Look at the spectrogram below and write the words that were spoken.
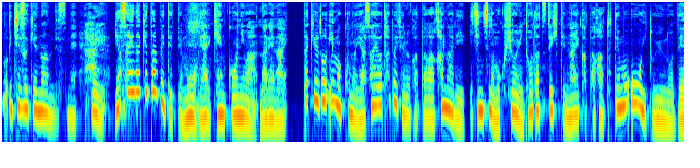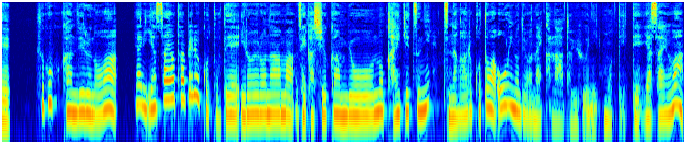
の位置づけなんですね。はい。野菜だけ食べてても、やはり健康にはなれない。だけど今この野菜を食べてる方がかなり一日の目標に到達できてない方がとても多いというので、すごく感じるのは、やはり野菜を食べることでいろいろな、まあ、生活習慣病の解決につながることは多いのではないかなというふうに思っていて、野菜は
